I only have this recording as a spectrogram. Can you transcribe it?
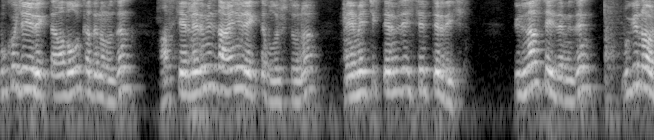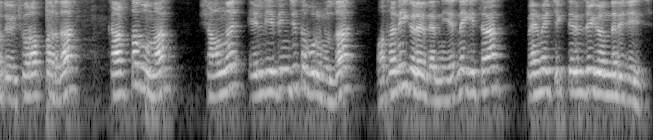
Bu koca yürekli Anadolu kadınımızın askerlerimizle aynı yürekte buluştuğunu Mehmetçiklerimize hissettirdik. Gülnaz teyzemizin bugün ördüğü çorapları da Kars'ta bulunan şanlı 57. taburumuzda vatani görevlerini yerine getiren Mehmetçiklerimize göndereceğiz.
